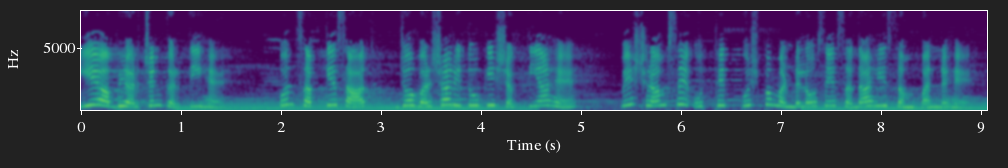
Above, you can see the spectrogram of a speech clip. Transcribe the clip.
ये अभ्यर्चन करती हैं। उन सबके साथ जो वर्षा ऋतु की शक्तियाँ हैं, वे श्रम से उत्थित पुष्प मंडलों से सदा ही संपन्न हैं।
